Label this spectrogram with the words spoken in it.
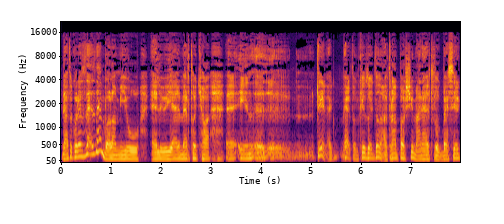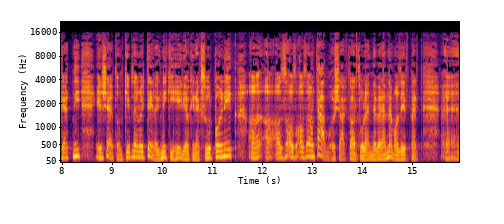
De hát akkor ez, ez nem valami jó előjel, mert hogyha eh, én eh, tényleg el tudom képzelni, hogy Donald trump simán el tudok beszélgetni, és el tudom képzelni, hogy tényleg Nikki Haley, akinek szurkolnék, az, az, az olyan távolságtartó lenne velem, nem azért, mert e,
